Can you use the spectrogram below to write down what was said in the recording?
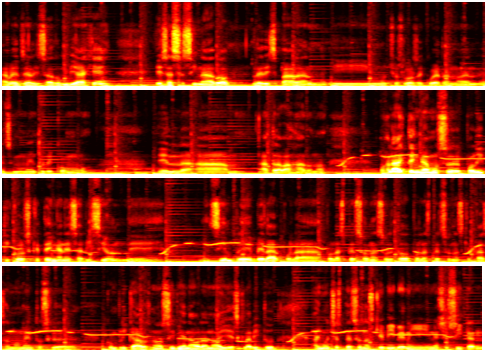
haber realizado un viaje, es asesinado, le disparan y muchos lo recuerdan ¿no? en ese momento de cómo él ha trabajado. ¿no? Ojalá tengamos eh, políticos que tengan esa visión de siempre velar por, la, por las personas, sobre todo por las personas que pasan momentos eh, complicados. ¿no? Si bien ahora no hay esclavitud, hay muchas personas que viven y necesitan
